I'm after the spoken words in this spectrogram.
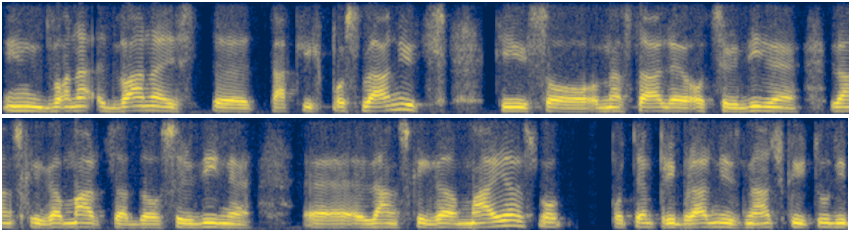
In 12, 12 uh, takih poslanic, ki so nastale od sredine lanskega marca do sredine uh, lanskega maja, smo potem pri bralni znački tudi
